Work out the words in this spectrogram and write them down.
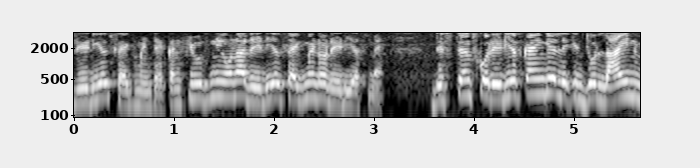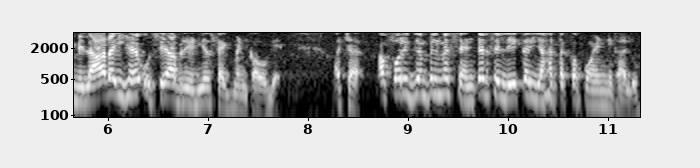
रेडियल सेगमेंट है। कंफ्यूज नहीं होना रेडियल सेगमेंट और रेडियस में। डिस्टेंस को रेडियस कहेंगे, लेकिन जो लाइन मिला रही है, उसे आप रेडियल सेगमेंट कहोगे। अच्छा अब फॉर एग्जांपल मैं सेंटर से लेकर यहाँ तक का पॉइंट निकालूँ।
